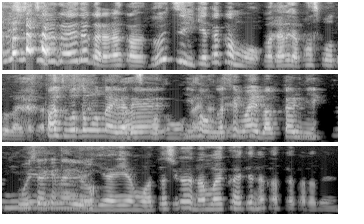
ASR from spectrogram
道するぐらいだから、なんか、ドイツ行けたかも。まあダメだ、パスポートがだから。パスポート問題がねパスポート問、題がね日本が狭いばっかりに。申し訳ないよいやいや、もう私が名前変えてなかったからだよね。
